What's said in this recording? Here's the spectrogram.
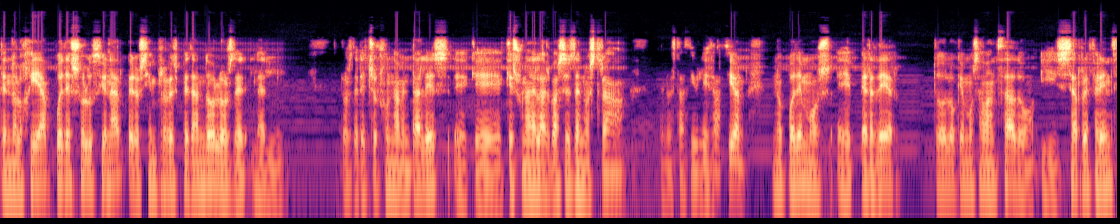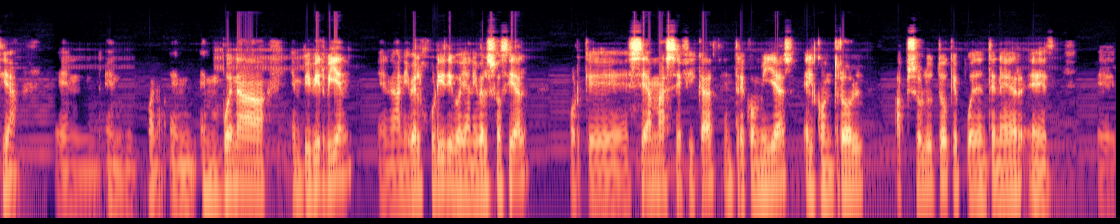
tecnología puede solucionar, pero siempre respetando los, los derechos fundamentales, eh, que, es una de las bases de nuestra, de nuestra civilización. No podemos eh, perder todo lo que hemos avanzado y ser referencia en, bueno, en, buena, en vivir bien a nivel jurídico y a nivel social porque sea más eficaz, entre comillas, el control absoluto que pueden tener eh, eh,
